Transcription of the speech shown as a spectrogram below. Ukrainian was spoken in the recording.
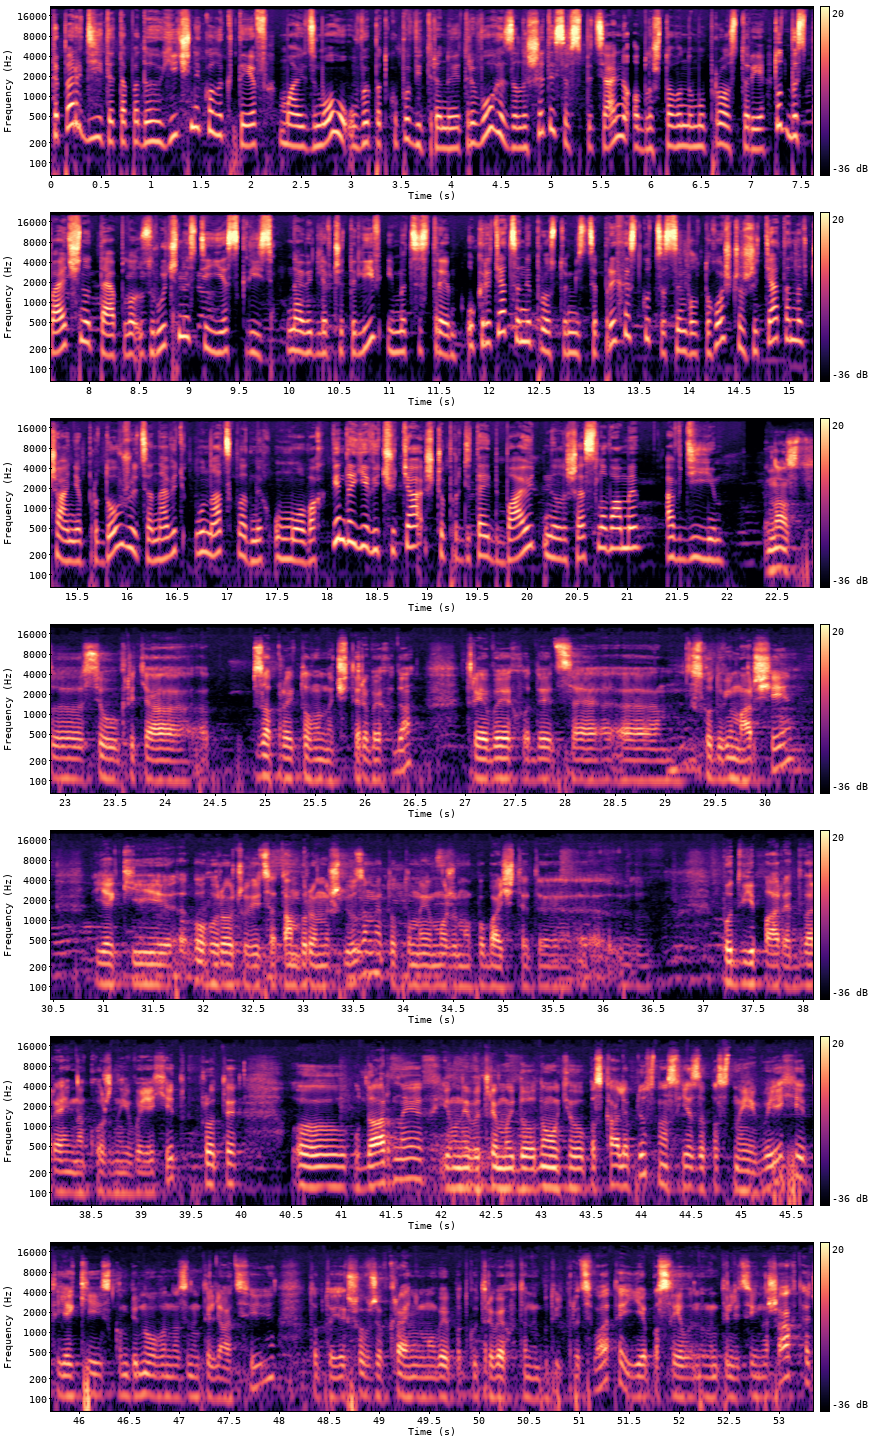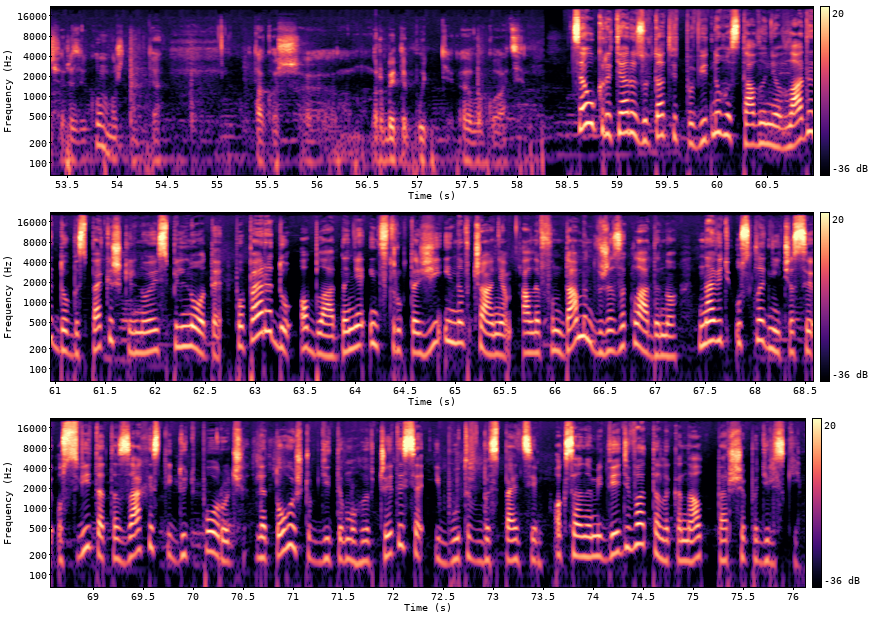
Тепер діти та педагогічний колектив мають змогу у випадку повітряної тривоги залишитися в спеціально облаштованому просторі. Тут безпечно, тепло, зручності є скрізь, навіть для вчителів і медсестри. Укриття це не просто місце прихистку, це символ того, що життя та навчання продовжуються навіть у надскладних умовах. Він дає відчуття, що про дітей дбають не лише словами, а в дії. У нас е, цього укриття запроєктовано чотири виходи. Три виходи це е, сходові марші, які огороджуються тамбурами шлюзами. Тобто ми можемо побачити е, по дві пари дверей на кожний вихід проти ударних, і вони витримують до 1 кілопаскаля. Плюс у нас є запасний вихід, який скомбіновано з вентиляцією. Тобто, якщо вже в крайньому випадку три виходи не будуть працювати, є посилена вентиляційна шахта, через яку можна буде також е, робити путь евакуації. Це укриття результат відповідного ставлення влади до безпеки шкільної спільноти. Попереду обладнання, інструктажі і навчання, але фундамент вже закладено. Навіть у складні часи освіта та захист йдуть поруч для того, щоб діти могли вчитися і бути в безпеці. Оксана Медведєва, телеканал Перший Подільський.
